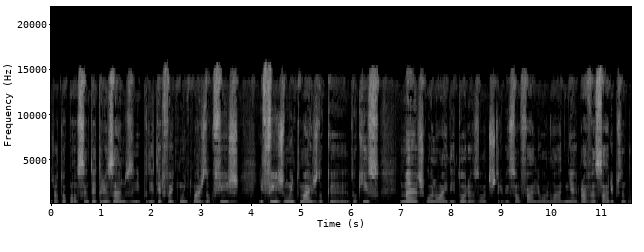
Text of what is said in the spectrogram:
já estou com 63 anos e podia ter feito muito mais do que fiz, uhum. e fiz muito mais do que, do que isso, mas ou não há editoras, ou a distribuição falha, ou não há dinheiro para avançar e, portanto,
